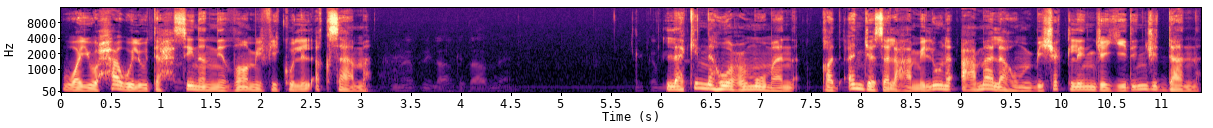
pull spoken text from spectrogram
ويحاولوا تحسين النظام في كل الأقسام. لكنه عموما قد أنجز العاملون أعمالهم بشكل جيد جدا.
